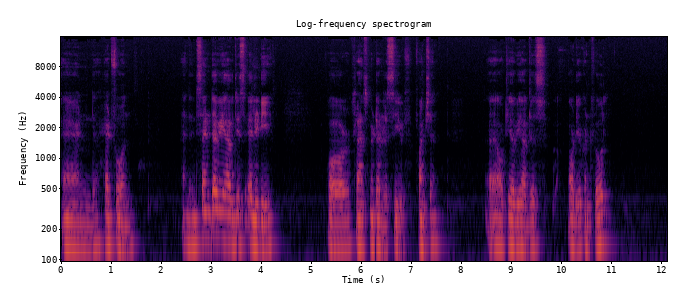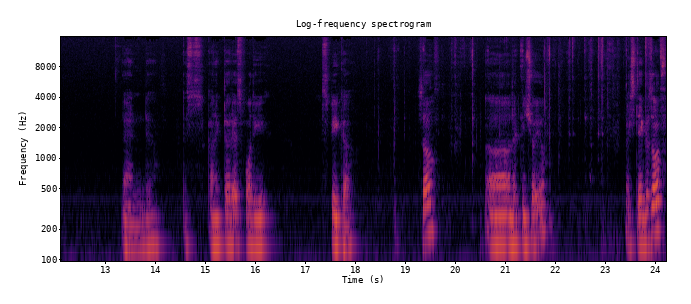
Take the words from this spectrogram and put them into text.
and headphone. And in center we have this LED for transmit and receive function. Uh, out here we have this audio control and uh, this connector is for the speaker. So uh, let me show you. Let's take this off.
